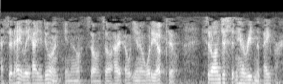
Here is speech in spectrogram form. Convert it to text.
I said, "Hey Lee, how you doing? You know, so and so. How you know what are you up to?" He said, "Oh, I'm just sitting here reading the paper."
